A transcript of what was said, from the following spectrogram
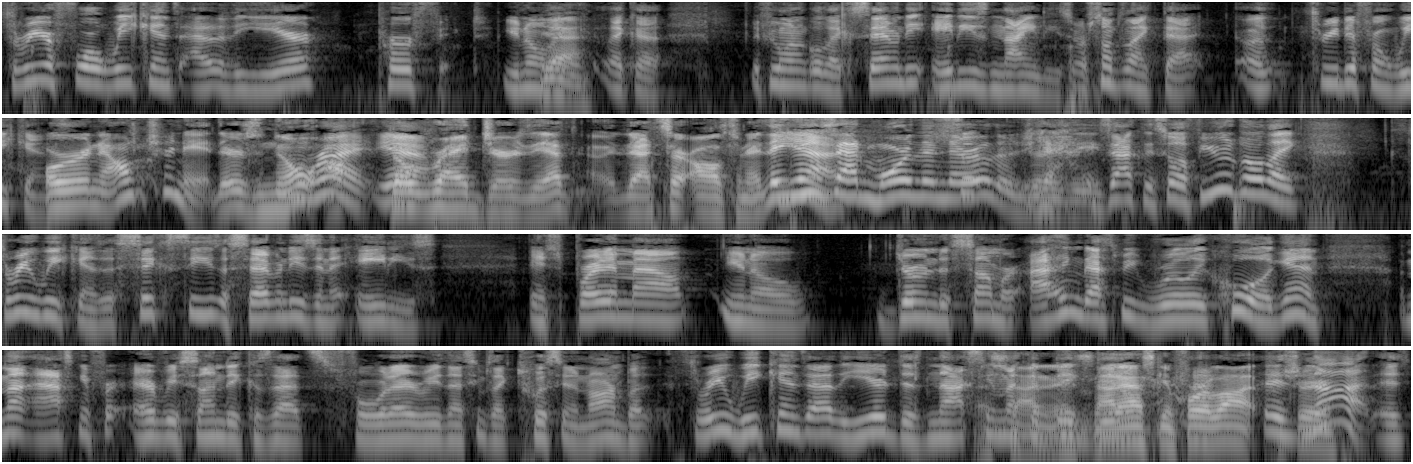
three or four weekends out of the year, perfect. You know, Yeah. like like a if you want to go like 70s, 80s, 90s or something like that, uh, three different weekends. or an alternate. There's no Right, the yeah. red jersey. That, that's their alternate. They Yeah. use that more than their So- other yeah, jerseys. exactly. So if you were to go like three weekends, the 60s, the 70s, and the 80s, and spread them out, you know, during the summer, I think that's be really cool. Again, I'm not asking for every Sunday because that's for whatever reason that seems like twisting an arm. But three weekends out of the year does not seem That's like not- a big it's not deal. asking for a lot, It's sure. not. It's,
